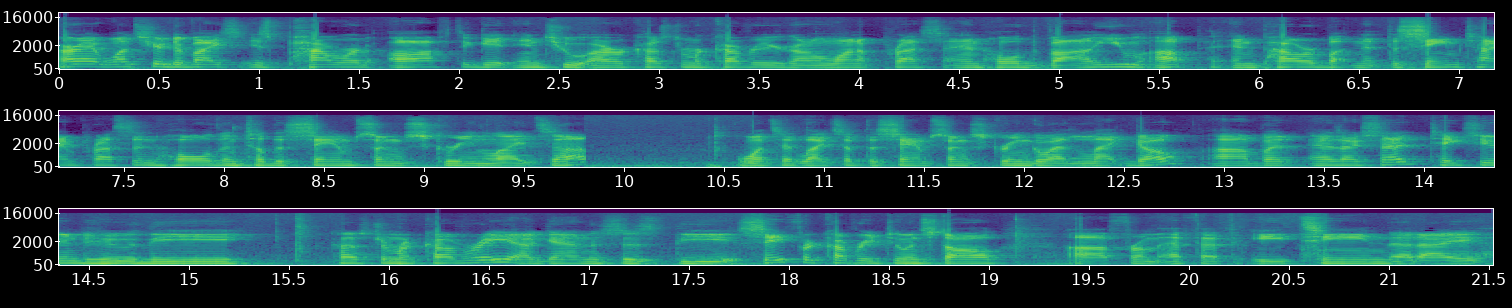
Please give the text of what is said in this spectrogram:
Alright, once your device is powered off to get into our custom recovery, you're going to want to press and hold volume up and power button at the same time. Press and hold until the Samsung screen lights up. Once it lights up the Samsung screen, go ahead and let go. Uh, but as I said, takes you into the custom recovery. Again, this is the safe recovery to install uh, from FF18 that I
